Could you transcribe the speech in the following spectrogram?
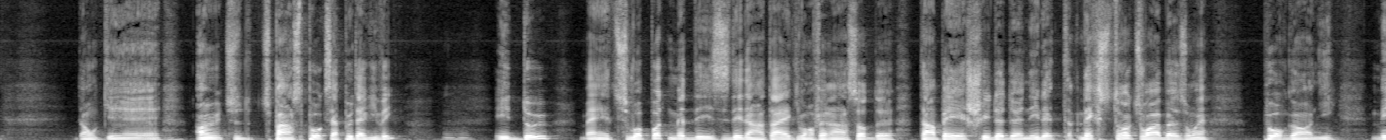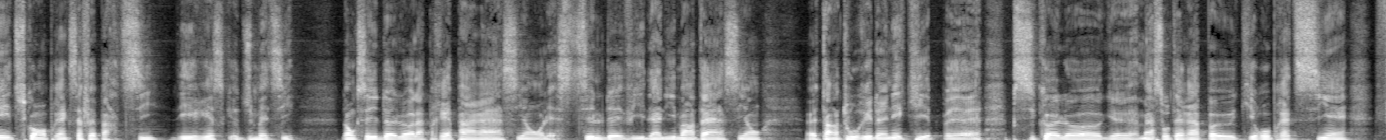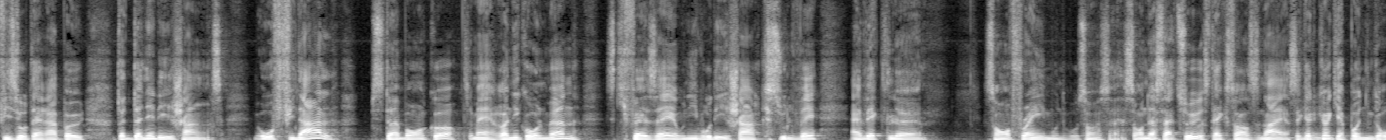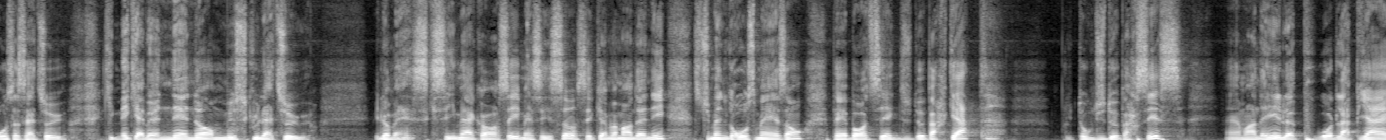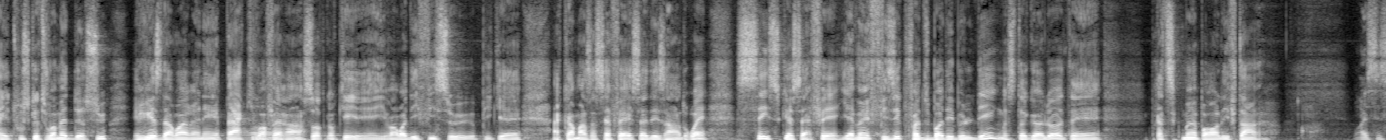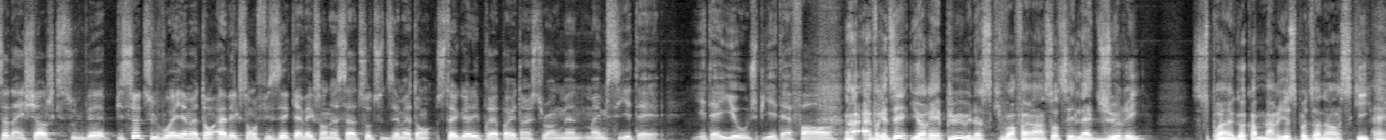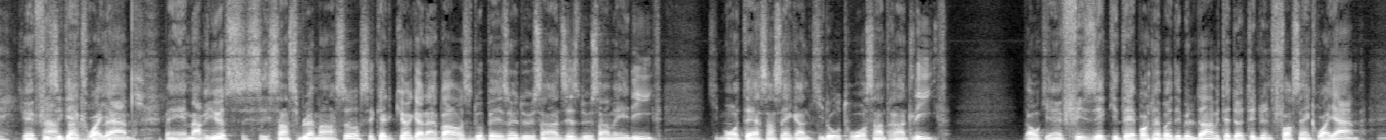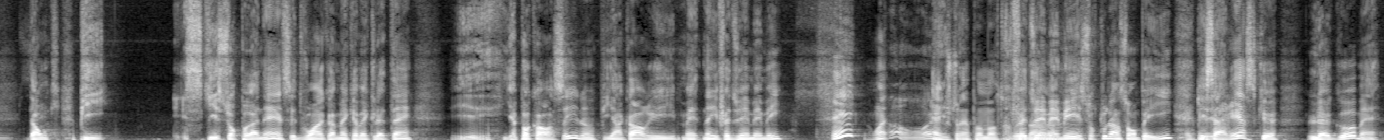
Donc, euh, un, tu, tu penses pas que ça peut t'arriver. Et deux, ben, tu vas pas te mettre des idées dans la tête qui vont faire en sorte de t'empêcher de donner le- l'extra que tu vas avoir besoin pour gagner. Mais tu comprends que ça fait partie des risques du métier. Donc, c'est de là la préparation, le style de vie, l'alimentation, euh, t'entourer d'une équipe, euh, psychologue, euh, massothérapeute, chiropraticien, physiothérapeute, te donner des chances. Mais au final, c'est un bon cas, tu sais, ben, Ronnie Coleman, ce qu'il faisait au niveau des charges qu'il soulevait avec le, son frame, au niveau de son, son ossature, c'était extraordinaire. C'est quelqu'un qui n'a pas une grosse ossature, qui- mais qui avait une énorme musculature. Puis là, ben, ce qui s'est mis à casser, ben, c'est ça. C'est qu'à un moment donné, si tu mets une grosse maison, puis elle est bâtie avec du 2 par 4 plutôt que du 2 par 6, à un moment donné, le poids de la pierre et tout ce que tu vas mettre dessus risque d'avoir un impact qui va faire en sorte qu'il va y avoir des fissures, puis qu'elle commence à s'affaisser à des endroits. C'est ce que ça fait. Il y avait un physique pour faire du bodybuilding, mais ce gars-là était pratiquement un powerlifter. Ouais, c'est ça, dans les charges qu'il soulevait. Puis ça, tu le voyais, mettons, avec son physique, avec son ossature, tu te disais, mettons, ce gars-là, il pourrait pas être un strongman, même s'il était, il était huge puis il était fort. À, à vrai dire, il aurait pu, mais là, ce qui va faire en sorte, c'est la durée. Si tu prends un gars comme Marius Podzanowski, qui a un physique incroyable, mais Marius, c'est sensiblement ça. C'est quelqu'un qui, à la base, il doit peser un 210, 220 livres, qui montait à 150 kilos, 330 livres. Donc, il a un physique qui était proche d'un bodybuilder, mais était doté d'une force incroyable. Donc, puis, ce qui est surprenant, c'est de voir comment, avec le temps, il n'a pas cassé, là. Puis encore, il- maintenant, il fait du MMA. Hein? Ouais. Oh, ouais. Hey, je voudrais pas me Il retrouver fait dans du MMA, surtout dans son pays. Mais ça reste que le gars, ben,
